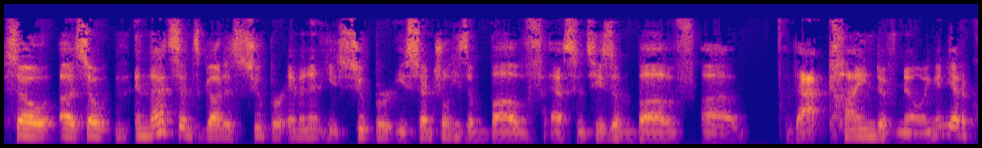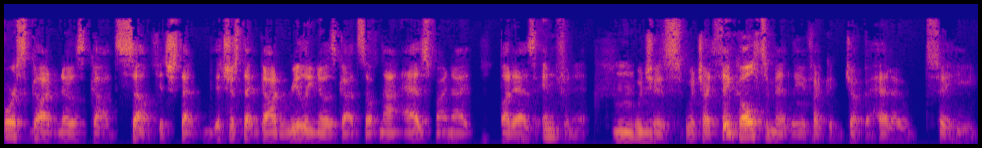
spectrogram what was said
So, uh, so in that sense, God is super immanent. He's super essential. He's above essence. He's above uh, that kind of knowing. And yet, of course, God knows God's self. It's just that it's just that God really knows God's self, not as finite, but as infinite. Mhm. Which is which I think ultimately, if I could jump ahead, I would say he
